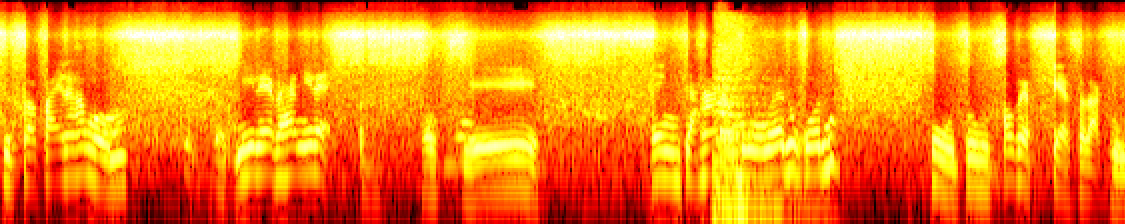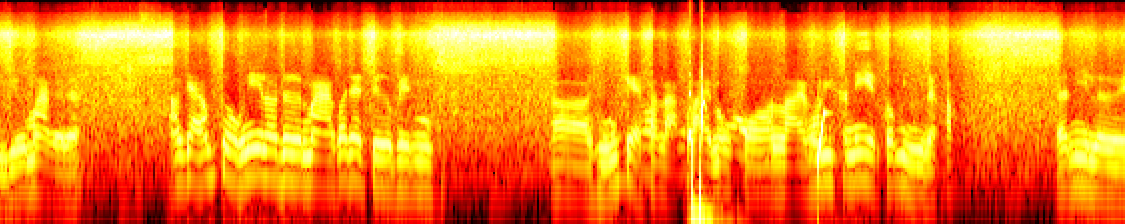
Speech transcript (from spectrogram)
จุดต่อไปนะครับผมนี่แหละไปทางนี้แหละ โอเคเองจะห้าโมงแล้วทุกคนโอ้โหตรงเขาแบบแกะสลักหินเยอะมากเลยนะหลังจากน้ำตกนี่เราเดินมาก็จะเจอเป็นหินแกะสลักลายมังกรลายพระวิคเนตก็มีนะครับ และนี่เลย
